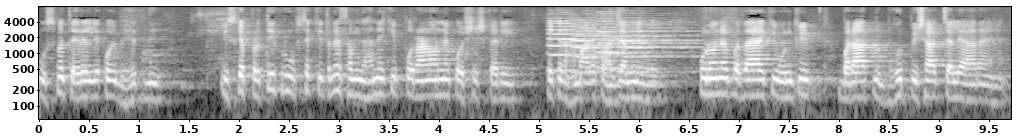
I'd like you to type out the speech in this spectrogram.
उसमें तेरे लिए कोई भेद नहीं। इसके प्रतीक रूप से कितने समझाने की पुराणों ने कोशिश करी, लेकिन हमारे को हजम नहीं हुई। उन्होंने बताया कि उनकी बारात में भूत पिशाच चले आ रहे हैं।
